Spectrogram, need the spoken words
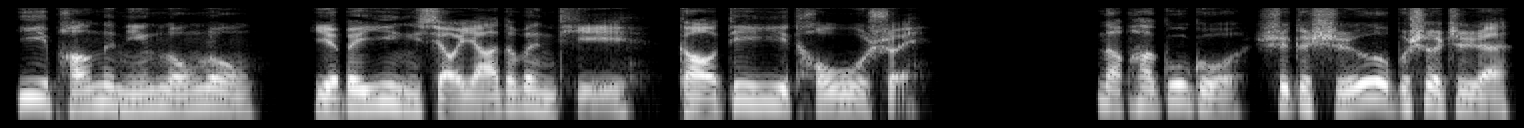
一旁的宁龙龙也被应小牙的问题。搞地一头雾水，哪怕姑姑是个十恶不赦之人，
